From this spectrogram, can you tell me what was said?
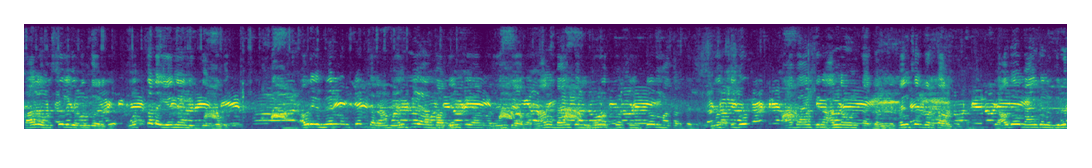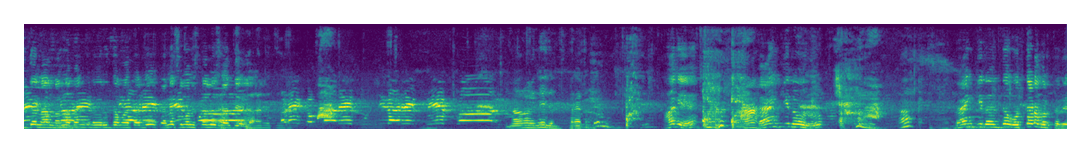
ಸಾಲ ವಸೂಲಿಗೆ ಬಂದವರಿಗೆ ಒತ್ತಡ ಏನೇನು ಇದ್ದಿರಬಹುದು ಅವರಿಗೆ ಮೇಲ್ನವ್ರು ಕೇಳ್ತಾರೆ ಒಂದು ಎಂ ಪಿ ಆಗಬಾರ್ದು ಎಂ ಪಿ ಆಗಬಾರ್ದು ಎಂ ಪಿ ಆಗಬಾರ್ದು. ನಾನು ಬ್ಯಾಂಕಲ್ಲಿ ಮೂವತ್ತು ವರ್ಷ ಇದ್ದವ್ರು ಮಾತಾಡ್ತಾ ಇದ್ದೇನೆ. ಇವತ್ತಿಗೂ ಆ ಬ್ಯಾಂಕಿನ ಅನ್ನ ಉಂಟಾ ಇದೆ ನಿಮಗೆ ಪೆನ್ಷನ್ ಬರ್ತಾ ಉಂಟು. ಯಾವುದೇ ಬ್ಯಾಂಕಿನ ವಿರುದ್ಧ ನಾನು ನನ್ನ ಬ್ಯಾಂಕಿನ ವಿರುದ್ಧ ಮಾತಾಡಿ ಕನಸು ಮನಸ್ಸಿನಲ್ಲೂ ಸಾಧ್ಯ ಇಲ್ಲ. ನಾನು ಹಾಗೆ ಬ್ಯಾಂಕಿನವರು ಬ್ಯಾಂಕಿನಿಂದ ಒತ್ತಡ ಬರ್ತದೆ.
